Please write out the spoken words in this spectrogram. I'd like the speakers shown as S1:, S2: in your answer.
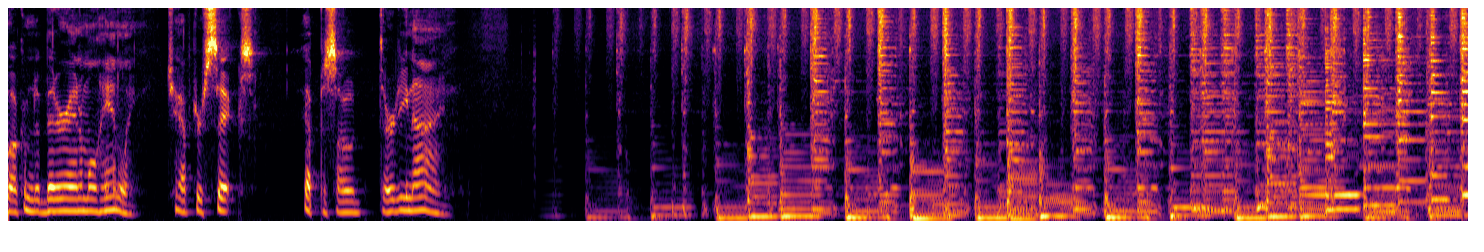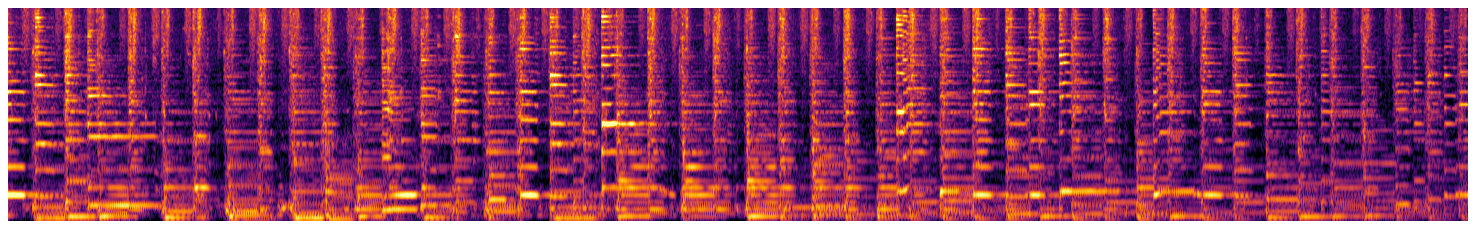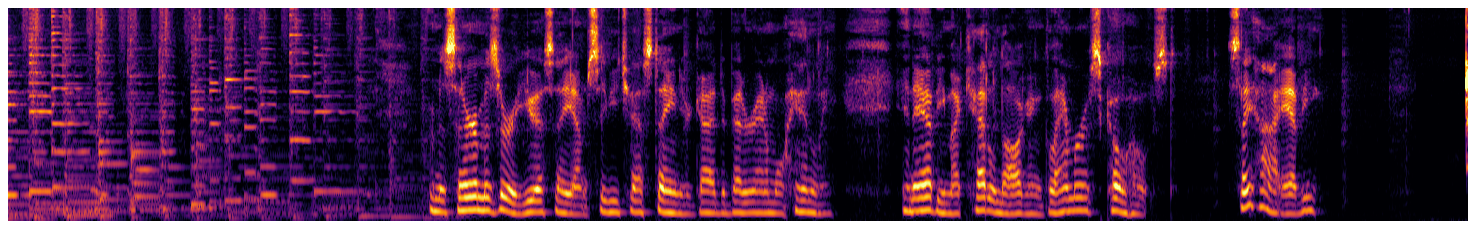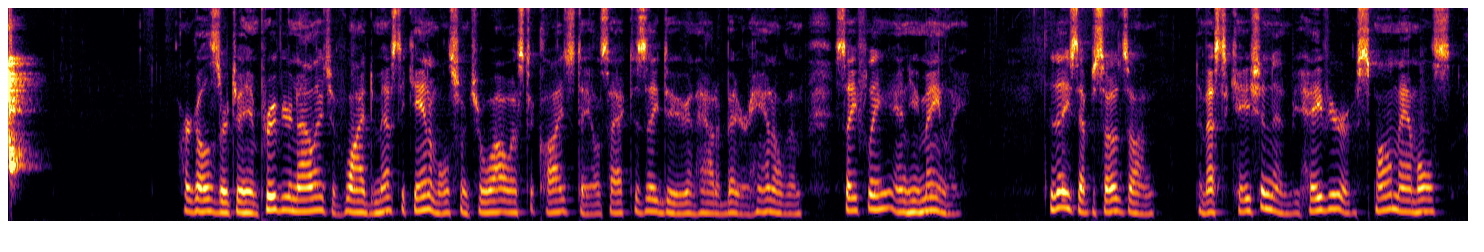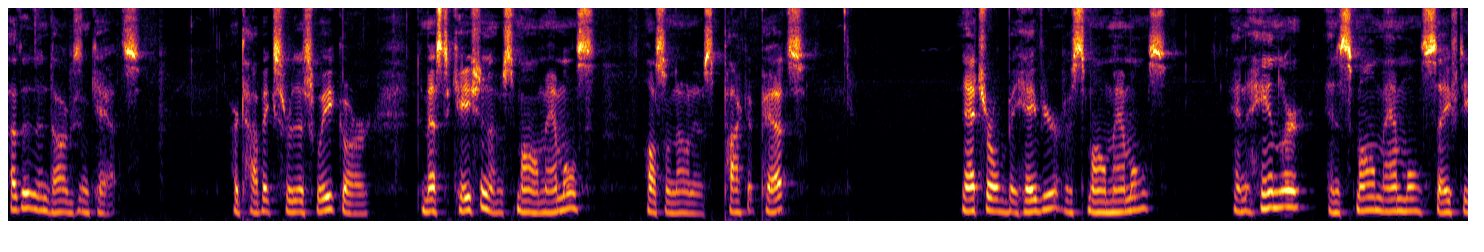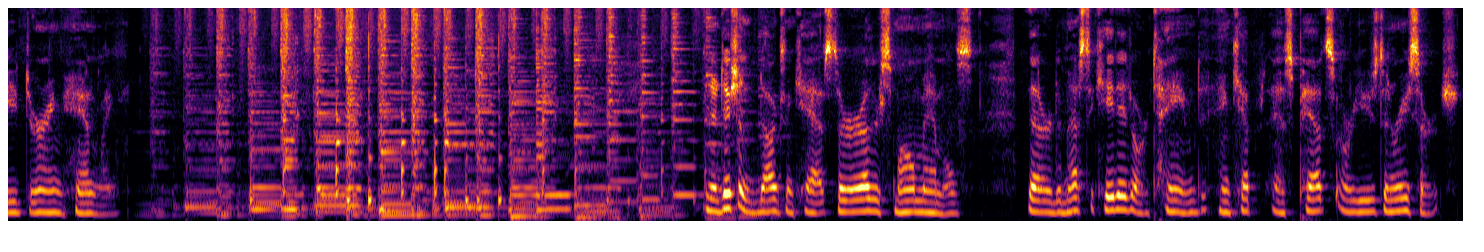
S1: Welcome to Better Animal Handling, Chapter 6, Episode 39. From the center of Missouri, USA, I'm C.B. Chastain, your guide to better animal handling, and Abby, my cattle dog and glamorous co host. Say hi, Abby. Our goals are to improve your knowledge of why domestic animals from Chihuahuas to Clydesdales act as they do and how to better handle them safely and humanely. Today's episode's on domestication and behavior of small mammals other than dogs and cats. Our topics for this week are domestication of small mammals, also known as pocket pets, natural behavior of small mammals, and handler and small mammal safety during handling. In addition to dogs and cats, there are other small mammals that are domesticated or tamed and kept as pets or used in research.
